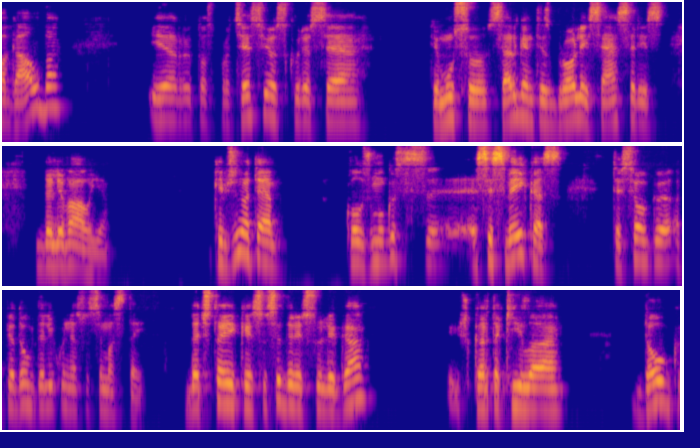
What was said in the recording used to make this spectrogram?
pagalbą. Ir tos procesijos, kuriuose tie mūsų sergantis broliai, seserys dalyvauja kaip žinote, kol žmogus esi sveikas, tiesiog apie daug dalykų nesusimastai. Bet štai, kai susidari su lyga, iš karto kyla daug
